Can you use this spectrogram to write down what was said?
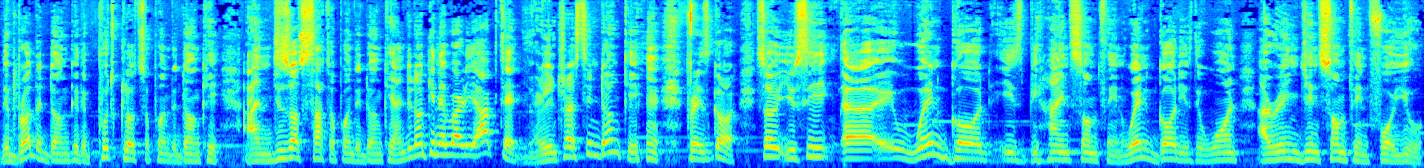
They brought the donkey, they put clothes upon the donkey, and Jesus sat upon the donkey, and the donkey never reacted. Very interesting donkey, praise God. So you see, uh, when God is behind something, when God is the one arranging something for you,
